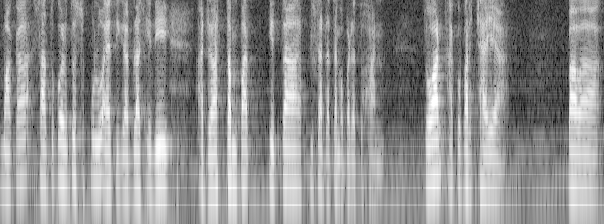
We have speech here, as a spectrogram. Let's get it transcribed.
maka 1 Korintus 10 ayat 13 ini adalah tempat kita bisa datang kepada Tuhan. Tuhan aku percaya bahwa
